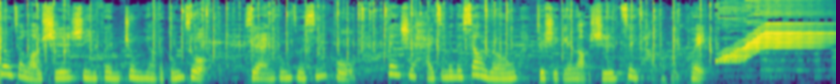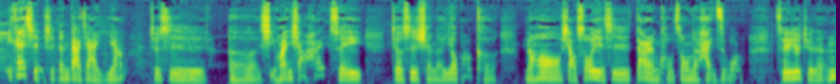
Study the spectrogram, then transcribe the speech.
幼教老师是一份重要的工作。虽然工作辛苦，但是孩子们的笑容就是给老师最好的回馈。一开始也是跟大家一样，就是呃喜欢小孩，所以就是选了幼保科。然后小时候也是大人口中的孩子王，所以就觉得嗯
